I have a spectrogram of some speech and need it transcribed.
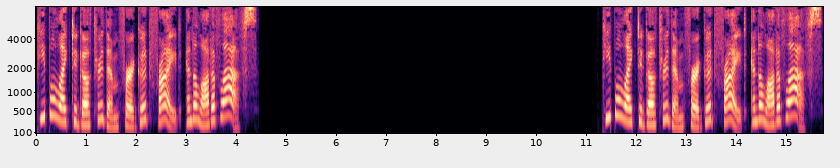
People like to go through them for a good fright and a lot of laughs. People like to go through them for a good fright and a lot of laughs.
